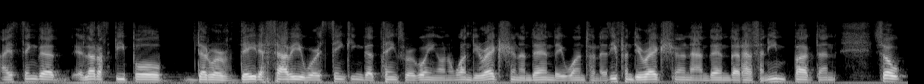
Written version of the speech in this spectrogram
I think that a lot of people that were data savvy were thinking that things were going on one direction and then they went on a different direction and then that has an impact. And so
